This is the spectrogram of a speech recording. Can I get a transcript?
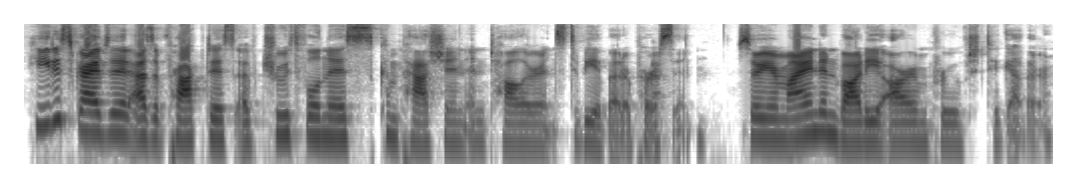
he describes it as a practice of truthfulness, compassion, and tolerance to be a better person. So your mind and body are improved together.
